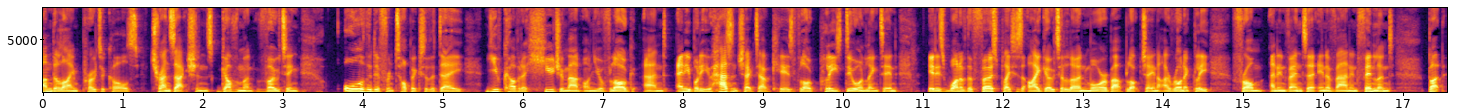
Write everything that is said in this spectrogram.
underlying protocols, transactions, government, voting, all of the different topics of the day. You've covered a huge amount on your vlog, and anybody who hasn't checked out Keir's vlog, please do on LinkedIn. It is one of the first places I go to learn more about blockchain, ironically, from an inventor in a van in Finland. But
